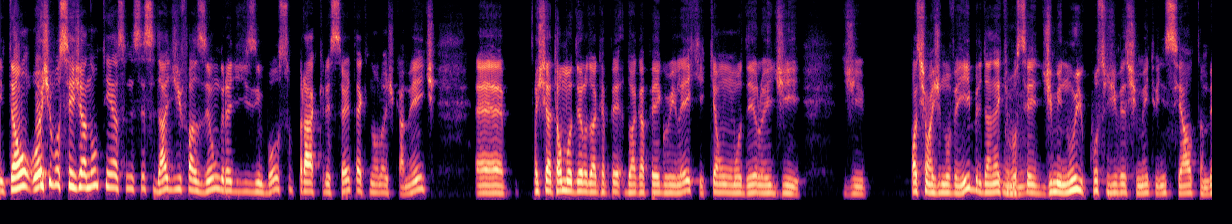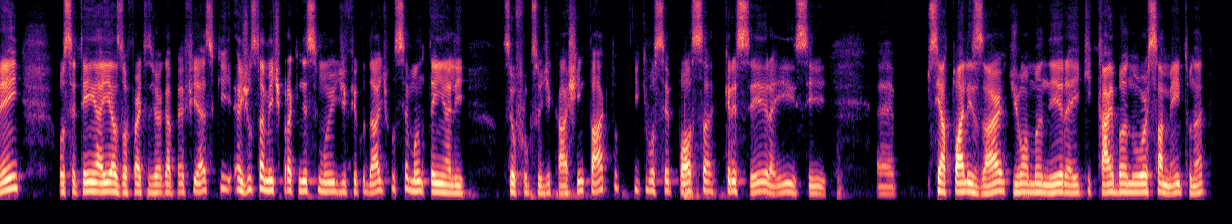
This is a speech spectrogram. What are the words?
Então, hoje você já não tem essa necessidade de fazer um grande desembolso para crescer tecnologicamente. É, a gente tem até o modelo do HP, do HP Green Lake, que é um modelo aí de, de pode chamar de nuvem híbrida, né? Que uhum. você diminui o custo de investimento inicial também. Você tem aí as ofertas de HPFS, que é justamente para que nesse momento de dificuldade você mantenha ali seu fluxo de caixa intacto e que você possa crescer aí, se, é, se atualizar de uma maneira aí que caiba no orçamento, né?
